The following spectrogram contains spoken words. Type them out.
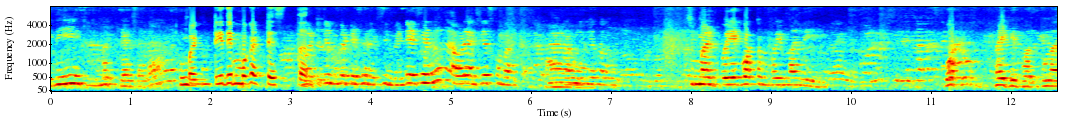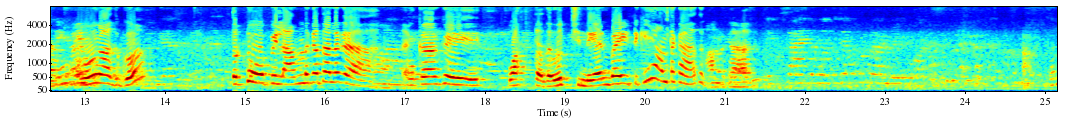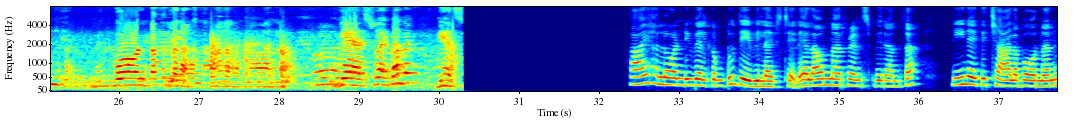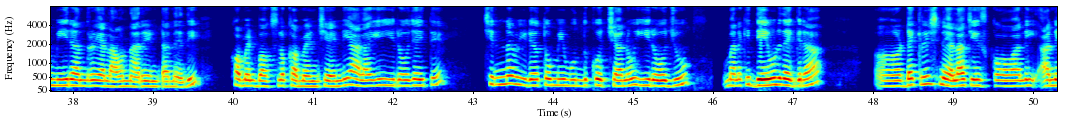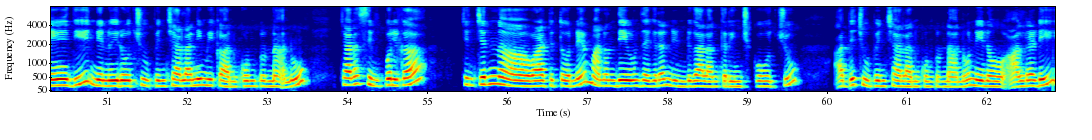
ఇది మట్టి అంటారా? బట్టి దిమ్మ కట్టేస్తారు. మట్టి దిమ్మ చిమ్మడి పొయ్యి గొట్టం మరి. పైకి అదిగో టోపీలా ఉంది కదా అలాగా. ఇంకా వస్తుంది వచ్చింది కానీ బయటికి అంత కాదు. అంత కాదు. బాగుంటుంది గ్యాస్ గ్యాస్ హాయ్ హలో అండి. Welcome to Devi lifestyle. ఎలా ఉన్నారు ఫ్రెండ్స్ మీరంతా? నేనైతే చాలా బాగున్నాను. మీరందరూ ఎలా ఉన్నారు ఏంటనేది కామెంట్ బాక్స్లో కమెంట్ చేయండి. అలాగే ఈరోజు అయితే చిన్న వీడియోతో మీ ముందుకు వచ్చాను ఈరోజు మనకి దేవుడి దగ్గర డెకరేషన్ ఎలా చేసుకోవాలి అనేది నేను ఈరోజు చూపించాలని మీకు అనుకుంటున్నాను. చాలా సింపుల్గా చిన్న చిన్న వాటితోనే మనం దేవుని దగ్గర నిండుగా అలంకరించుకోవచ్చు. అదే చూపించాలనుకుంటున్నాను. నేను ఆల్రెడీ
